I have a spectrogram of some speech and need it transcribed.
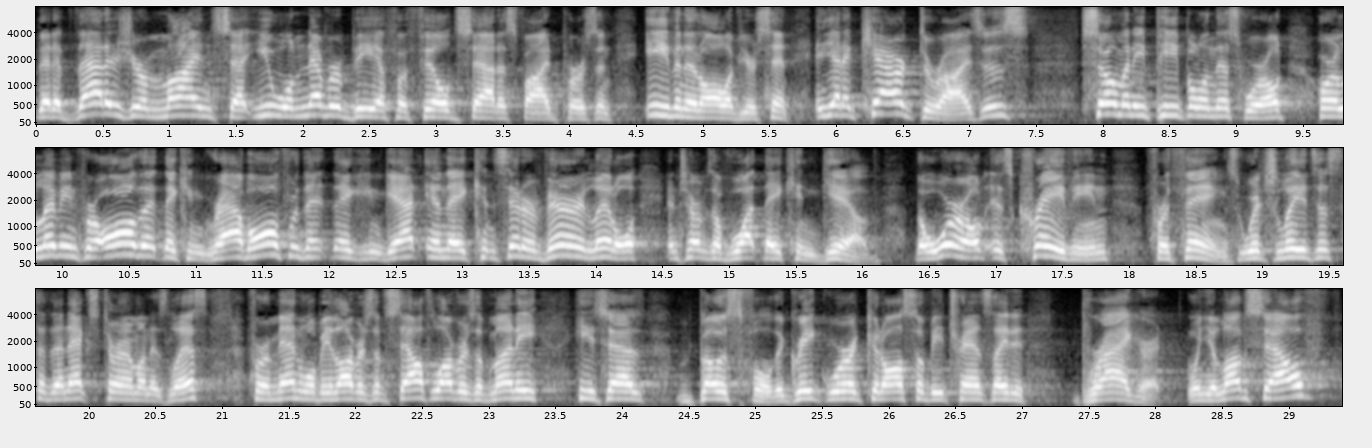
that if that is your mindset, you will never be a fulfilled, satisfied person, even in all of your sin. And yet it characterizes so many people in this world who are living for all that they can grab, all for that they can get, and they consider very little in terms of what they can give. The world is craving for things, which leads us to the next term on his list. For men will be lovers of self, lovers of money. He says boastful. The Greek word could also be translated braggart. When you love self,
